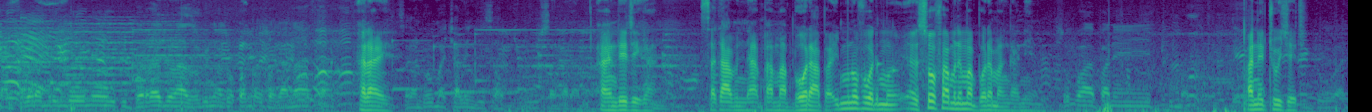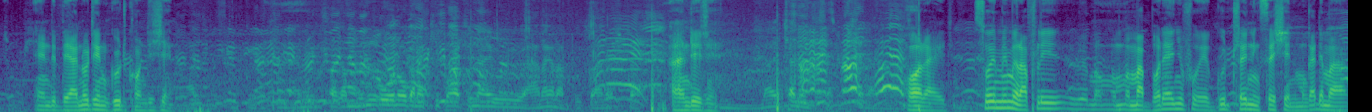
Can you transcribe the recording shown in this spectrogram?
mazora muringoona kuti bhora racho nazo kunyazofamba zvakanaka. Right. Saka ndo machallenges akusangana handiti ka. Saka pamabhora apa munofa kuti sofa mune mabhora mangani imi? so far pane pane two chete. And they are not in good condition. Handiti machallenges allright so imimi roughly ma- ma- mabhora enyu for a good training session mungade ma-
